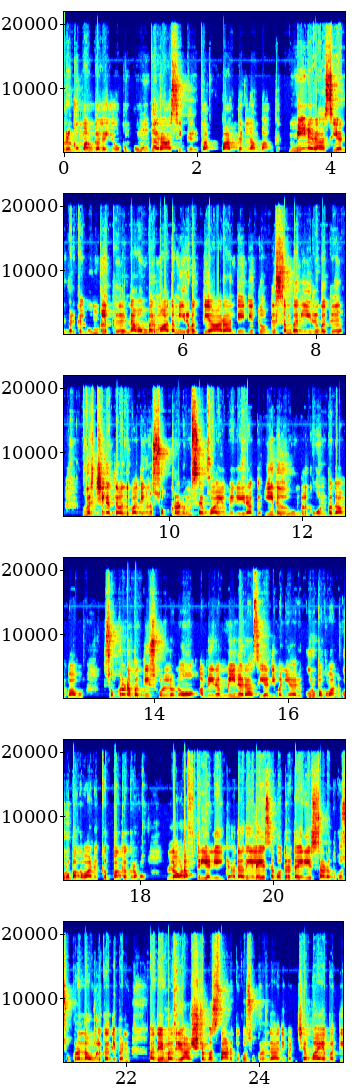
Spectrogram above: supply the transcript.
பிருகுமங்கல யோகம் உங்க ராசிக்கு இருக்கா? பார்த்துடலாம் வாங்க. மீன ராசி அன்பர்கள் உங்களுக்கு நவம்பர் மாதம் இருபத்தி ஆறாம் தேதி டு டிசம்பர் இருபது விருச்சிகத்துல வந்து பாத்தீங்கன்னா சுக்கிரனும் செவ்வாயும் இணைகிறாங்க இது உங்களுக்கு ஒன்பதாம் பாவம். சுக்கரனை பத்தி சொல்லணும் அப்படின்னா மீன ராசி அதிபன் யாரு? குரு பகவான். குரு பகவானுக்கு பக்க கிரகம். Lord of three and eight அதாவது இளைய சகோதர தைரிய ஸ்தானத்துக்கும் சுக்கரன் தான் உங்களுக்கு அதிபன். அதிபன் அதே மாதிரி அஷ்டமஸ்தானத்துக்கும் சுக்கரன் தான் அதிபன். செவ்வாயை பத்தி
